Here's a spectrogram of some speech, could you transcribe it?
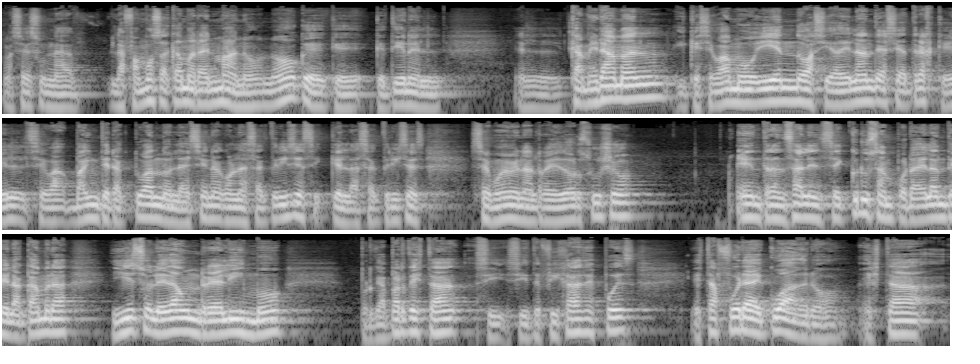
o sea, es una, la famosa cámara en mano, ¿no? Que, que- que tiene el, el cameraman y que se va moviendo hacia adelante, hacia atrás, que él se va, va interactuando en la escena con las actrices y que las actrices se mueven alrededor suyo. entran, salen, se cruzan por adelante de la cámara y eso le da un realismo, porque aparte está, si, si te fijas después, está fuera de cuadro, está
